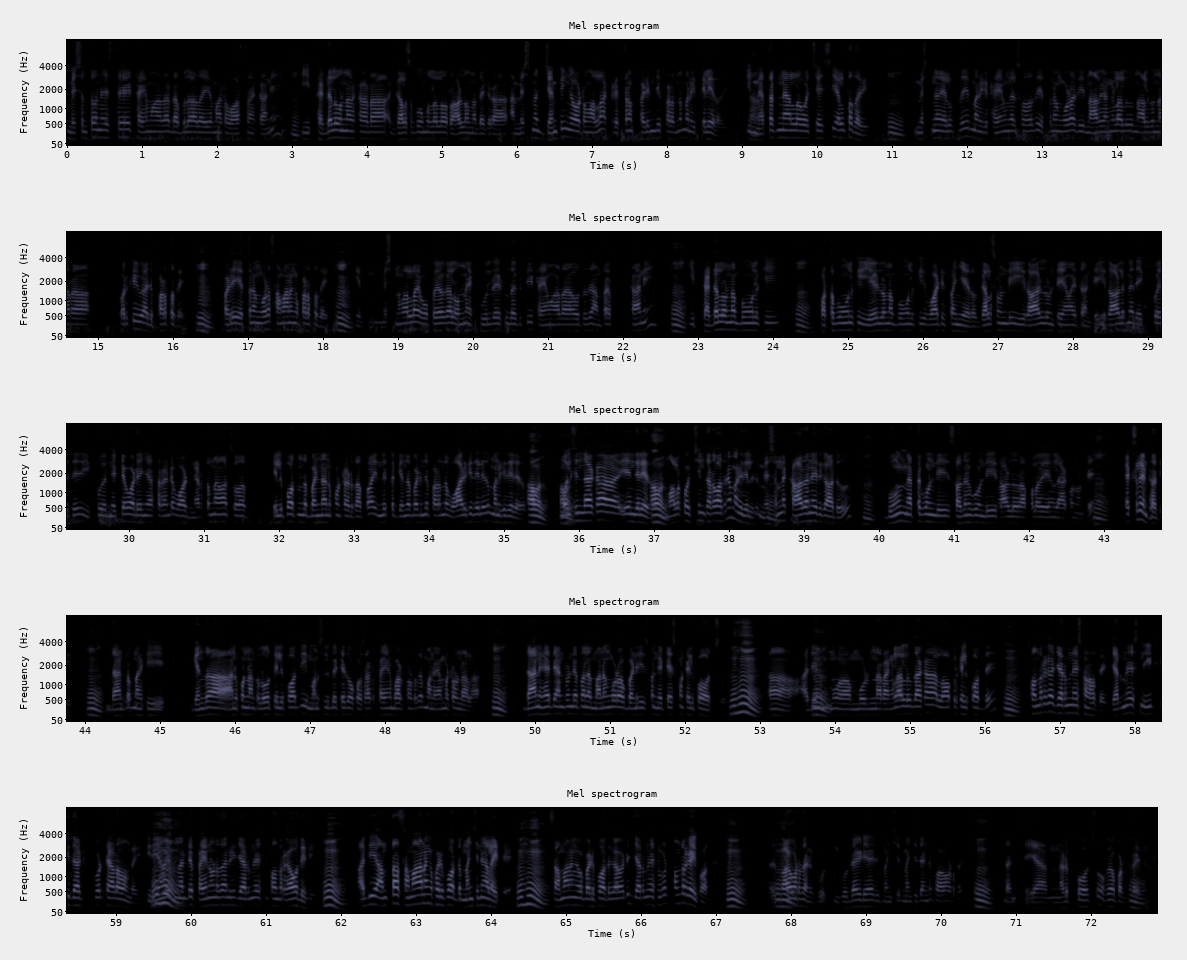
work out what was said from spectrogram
మిషన్తో నేస్తే టైం ఆదా డబ్బులు ఆదా అయ్యే మాట వాస్తవమే కానీ. ఈ పెడ్డలు ఉన్న కాడ గలస భూములలో రాళ్ళు ఉన్న దగ్గర ఆ మిషన్ జంపింగ్ అవడం వల్ల అక్కడ ఇత్తనం పడింది పడిందో మనకి తెలియదు అది. ఈ. మెత్తటి నేలలో వచ్చేసి వెళ్తుంది అది. మిషన్ వెళ్తుంది మనకి టైం కలిసి వస్తుంది ఇత్తనం కూడా అది నాలుగు అంగళాలు నాలుగున్నర వరకు అది పడుతుంది. పడే ఇత్తనం కూడా సమానంగా పడుతుంది. మిషన్ వల్ల ఉపయోగాలు ఉన్నాయి కూలి రేట్లు తగ్గుతాయి టైం ఆదా అవుతుంది అంత కానీ ఈ పెడ్డలు ఉన్న భూములకి కొత్త భూములకి ఏళ్ళు ఉన్న భూములకి వాటికి పనిచేయదు గలస ఉండి ఈ రాళ్ళు ఉంటే ఏమవుతుందంటే ఈ రాళ్ళ మీద ఎక్కువైతే ఎక్కువ నెట్టేవాడు ఏం చేస్తాడంటే వాడు నెడుతున్నా చో వెళ్ళిపోతుంది బండి అనుకుంటాడు తప్ప ఇందులో కింద పడింది పడింది వాడికి తెలియదు మనకి తెలియదు. అవును అవును. మొలిసిన దాకా ఏం తెలియదు. మొలక వచ్చిన తర్వాతనే మనకి తెలుసు. మిషన్ కాదనేది కాదు. భూమి మెత్తగుండి సదునుగుండి రాళ్ళు రప్పలు ఏం లేకుండా ఉంటే ఎక్సలెంట్ అది. దాంట్లో మనకి గింజ అనుకున్నంత లోతు వెళ్ళిపోద్ది మనుషులు పెట్టేది ఒక్కోసారి పైన పడుతుంటుంది మనం ఎమ్మట ఉండాలా. దానికైతే అంటుంటే మళ్ళీ మనం కూడా బండి తీసుకొని నెట్టేసుకుంటూ వెళ్ళిపోవచ్చు. అది మూడున్నర అంగళాలు దాకా లోపలికి వెళ్ళిపోద్ది. తొందరగా జర్మినేషన్ అవుతుంది జర్మినేషన్ వీటికి దాటికి కూడా తేడా ఉంది. ఇది మ్మ్. ఏమవుతుందంటే పైన ఉన్నదానికి జర్మినేషన్ తొందరగా అవ్వదు ఇది. అది అంతా సమానంగా పడిపోద్ది మంచి నేల అయితే. సమానంగా పడిపోద్ది కాబట్టి జర్మినేషన్ కూడా తొందరగా అయిపోద్ది. బాగుంటుంది గుడ్ గుడ్ ఐడియా ఇది మంచి మంచిదంటే బాగుంటుంది. దాన్ని నడుపుకోవచ్చు ఉపయోగపడుతుంది. రైతులకి.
